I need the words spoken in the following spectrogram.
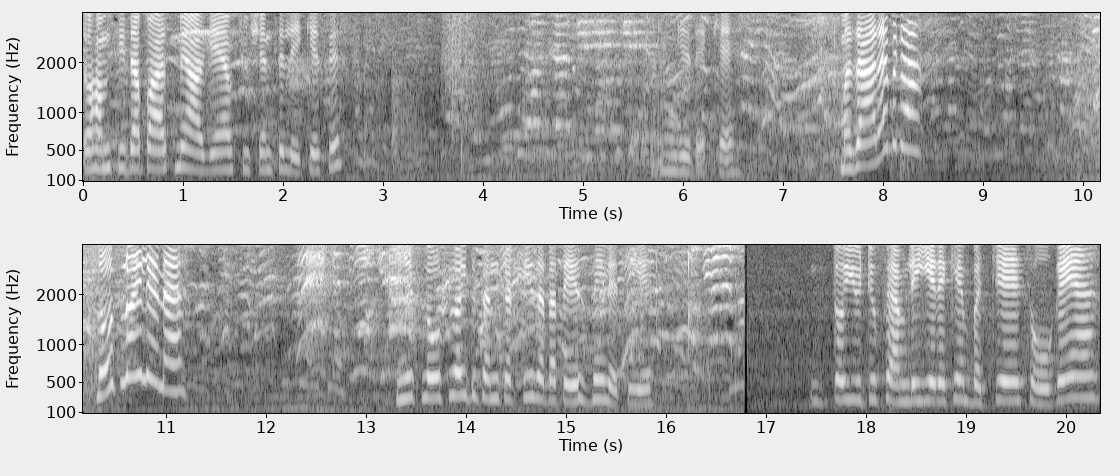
तो हम सीधा पार्क में आ गए हैं, अब ट्यूशन से लेके से। ये देखें। मज़ा आ रहा है बेटा? स्लो स्लो ही लेना है। ये स्लो स्लो ही पसंद करती है, ज़्यादा तेज़ नहीं लेती है। तो यूट्यूब फैमिली ये देखें, बच्चे सो गए हैं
